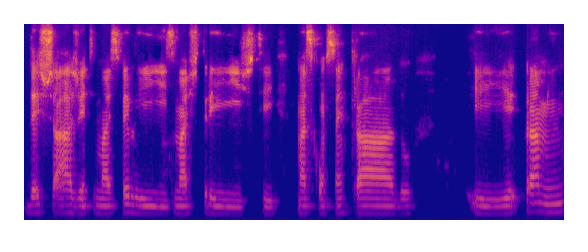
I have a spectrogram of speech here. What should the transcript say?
deixar a gente mais feliz, mais triste, mais concentrado. E para mim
